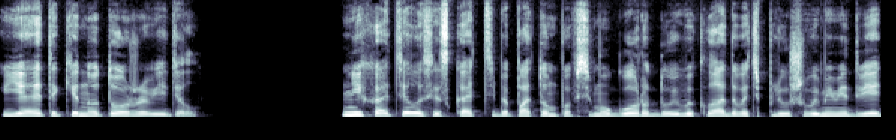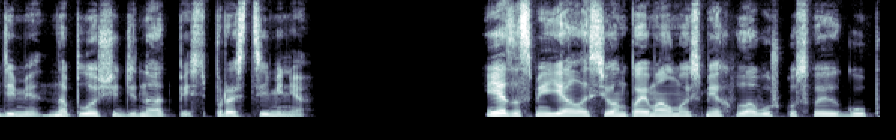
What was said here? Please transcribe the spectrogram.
«Я это кино тоже видел. Не хотелось искать тебя потом по всему городу и выкладывать плюшевыми медведями на площади надпись «Прости меня». Я засмеялась, и он поймал мой смех в ловушку своих губ,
